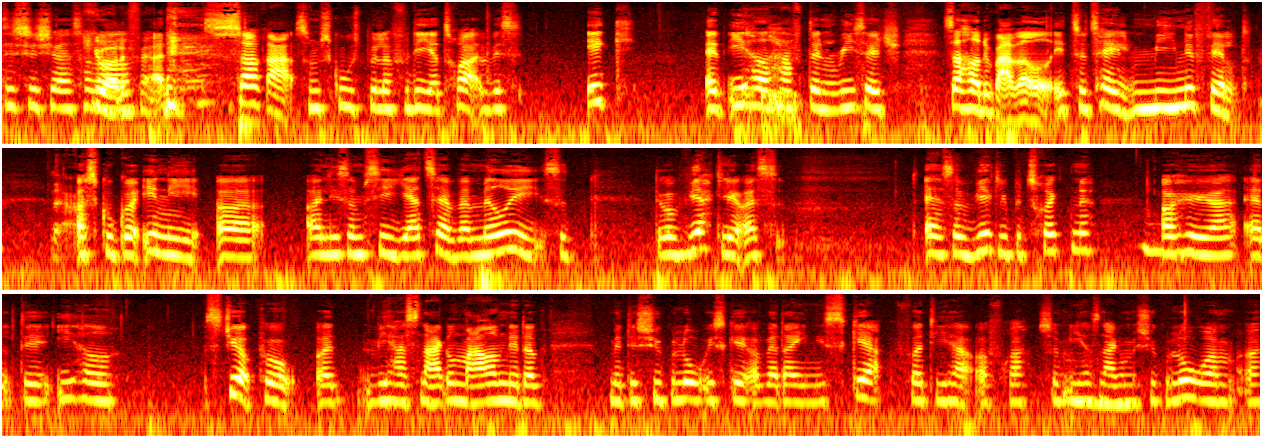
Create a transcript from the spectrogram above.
det synes jeg også har gjorde været det færdigt. så rart som skuespiller, fordi jeg tror, at hvis ikke at I havde haft den research, så havde det bare været et totalt minefelt Ja. at skulle gå ind i og, og ligesom sige ja til at være med i. Så det var virkelig også altså virkelig betryggende at høre alt det, I havde styr på. Og vi har snakket meget om netop med det psykologiske og hvad der egentlig sker for de her ofre, som I har snakket med psykologer om. Og,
